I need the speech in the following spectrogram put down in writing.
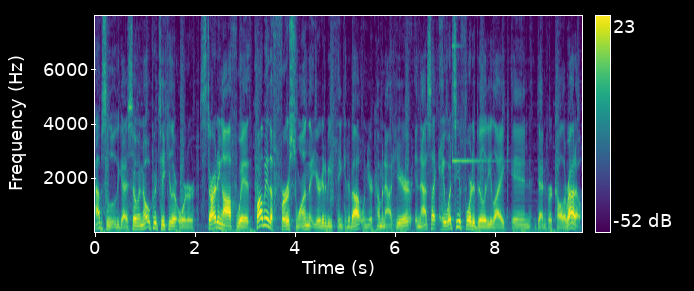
Absolutely, guys. So in no particular order, starting off with probably the first one that you're gonna be thinking about when you're coming out here, and that's like, hey, what's the affordability like in Denver, Colorado?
